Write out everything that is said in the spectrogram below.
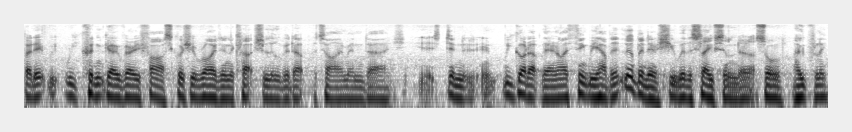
but it, we couldn't go very fast because you're riding the clutch a little bit up the time, and uh, it didn't. We got up there, and I think we have a little bit of issue with the slave cylinder. That's all, hopefully.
